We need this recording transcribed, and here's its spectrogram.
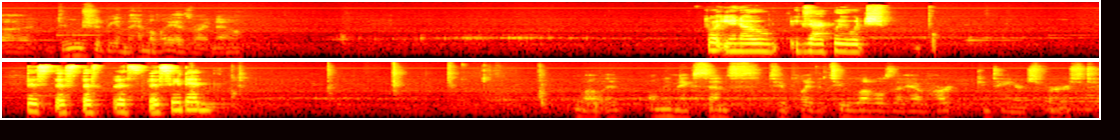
Uh, Dew should be in the Himalayas right now. what you know exactly which this, this, this, this, this he did. Well, it only makes sense to play the two levels that have heart containers first.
